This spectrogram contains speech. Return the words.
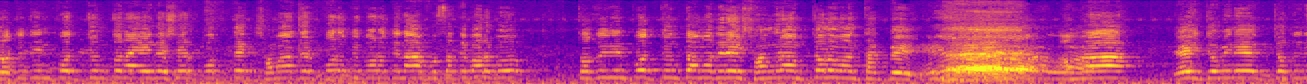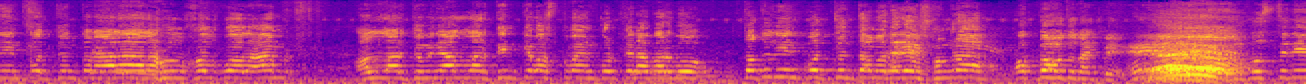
যতদিন পর্যন্ত না এই দেশের প্রত্যেক সমাজের পরতে পরতে না পৌঁছাতে পারব, ততদিন পর্যন্ত আমাদের এই সংগ্রাম চলমান থাকবে। আমরা এই জমিনে যতদিন পর্যন্ত আল্লাহর জমিনে আল্লাহর দিনকে বাস্তবায়ন করতে না পারব ততদিন পর্যন্ত আমাদের এই সংগ্রাম অব্যাহত থাকবে। উপস্থিতি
